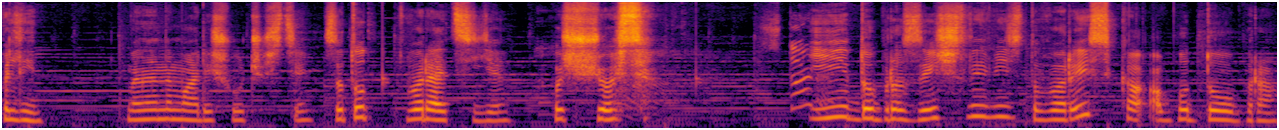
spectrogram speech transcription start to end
Блін, в мене нема рішучості. Зато творець є. Хоч щось. І доброзичливість, товариська або добра.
